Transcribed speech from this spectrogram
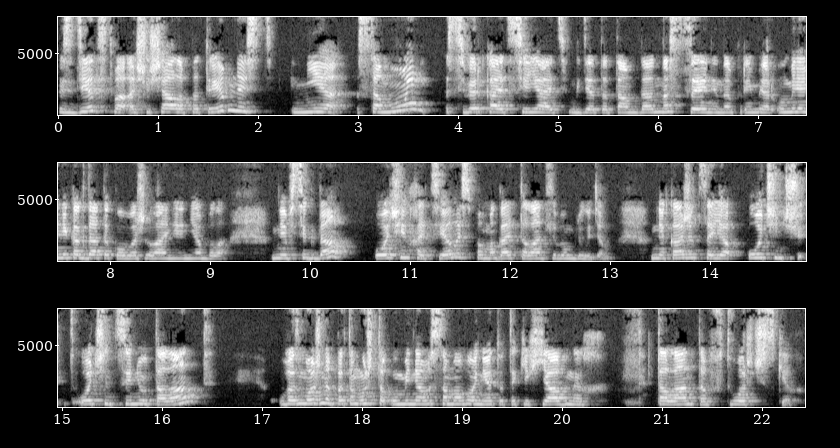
с детства ощущала потребность не самой сверкать, сиять где-то там, да, на сцене, например. У меня никогда такого желания не было. Мне всегда очень хотелось помогать талантливым людям. Мне кажется, я очень, очень ценю талант, возможно, потому что у меня у самого нету таких явных талантов творческих.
